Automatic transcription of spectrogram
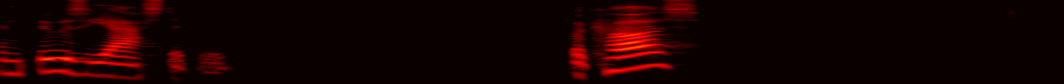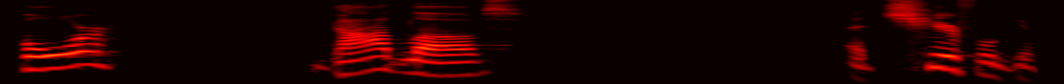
enthusiastically. Because for God loves a cheerful giver.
